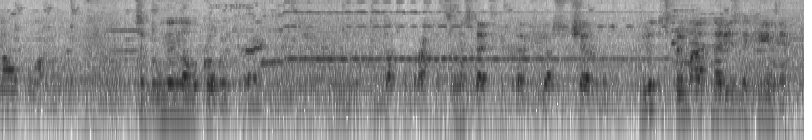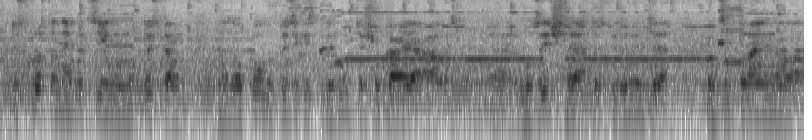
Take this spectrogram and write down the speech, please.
науково. Це був не науковий проект. Дахобраха це мистецький проект в першу чергу. Люди сприймають на різних рівнях. Хтось просто на емоційному, хтось там на науковому, хтось якесь підґрунтя шукає, але е, музичне, а хтось підґрунтя концептуально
